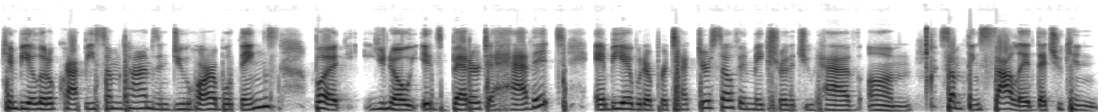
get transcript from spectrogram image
can be a little crappy sometimes and do horrible things but you know it's better to have it and be able to protect yourself and make sure that you have um, something solid that you can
